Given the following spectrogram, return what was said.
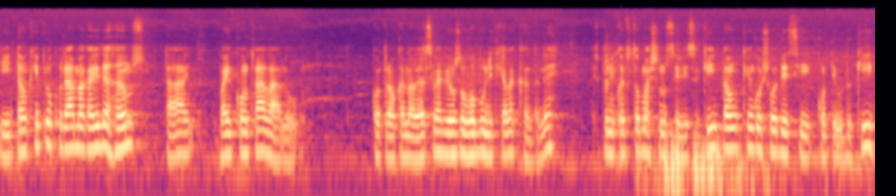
Então quem procurar Margarida Ramos, tá? Vai encontrar lá no encontrar o canal dela, você vai ver os louvor bonito que ela canta, né? Mas por enquanto estou mostrando o serviço aqui. Então quem gostou desse conteúdo aqui,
